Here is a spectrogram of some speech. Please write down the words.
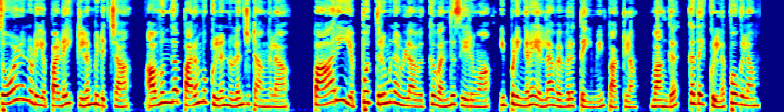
சோழனுடைய படை கிளம்பிடுச்சா? அவங்க பரம்புக்குள்ள நுழைஞ்சிட்டாங்களா? பாரி எப்போ திருமண விழாவுக்கு வந்து சேருவான்? இப்படிங்கிற எல்லா விவரத்தையுமே பார்க்கலாம். வாங்க கதைக்குள்ள போகலாம்.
